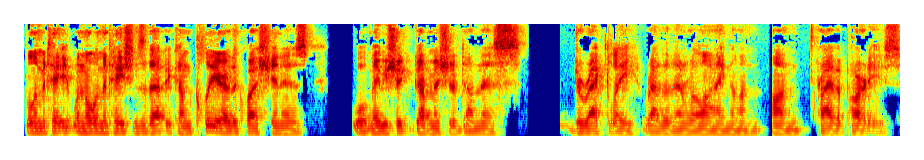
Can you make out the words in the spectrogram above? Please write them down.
the limitation, when the limitations of that become clear, the question is, well, maybe should government should have done this directly rather than relying on, on private parties.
